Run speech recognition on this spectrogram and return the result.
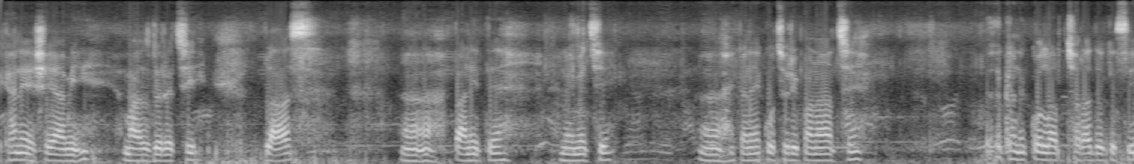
এখানে এসে আমি মাছ ধরেছি, প্লাস পানিতে নেমেছি। এখানে কচুরিপানা আছে। এখানে কলার ছড়া দেখেছি।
